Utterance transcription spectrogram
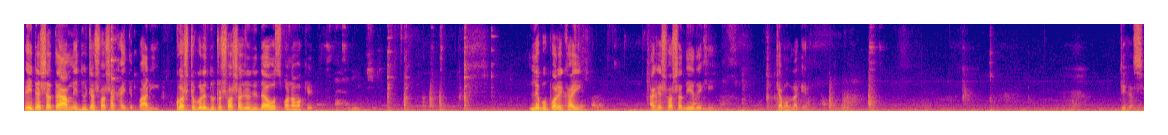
এইটার সাথে আমি দুইটা শশা খাইতে পারি। কষ্ট করে দুটো শশা যদি দেয় ওসমান আমাকে। লেবু পরে খাই। আগে শশা দিয়ে দেখি কেমন লাগে। ঠিক আছে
